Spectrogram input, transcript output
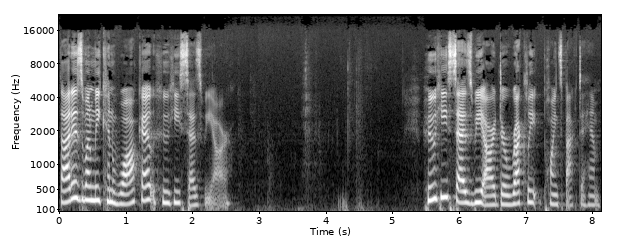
That is when we can walk out who He says we are. Who he says we are directly points back to him.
